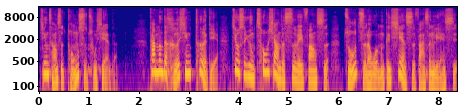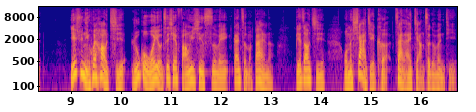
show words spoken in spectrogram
经常是同时出现的。他们的核心特点就是用抽象的思维方式阻止了我们跟现实发生联系。也许你会好奇，如果我有这些防御性思维，该怎么办呢？别着急，我们下节课再来讲这个问题。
